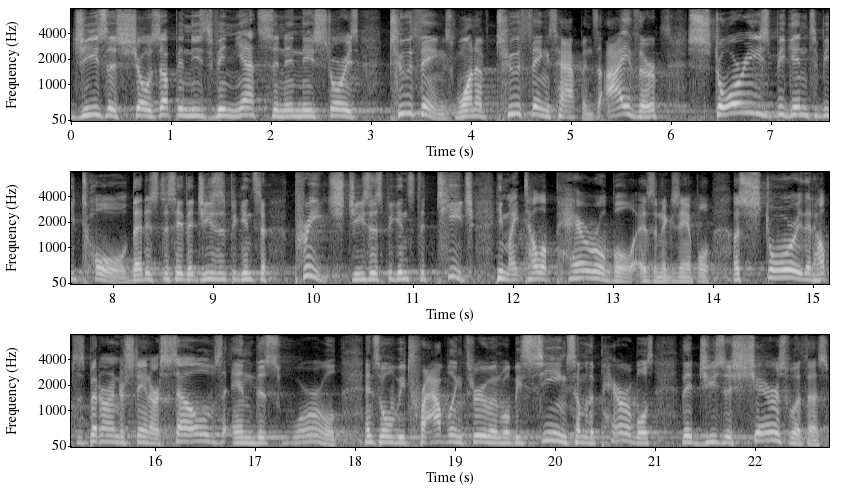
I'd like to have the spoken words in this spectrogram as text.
Jesus shows up in these vignettes and in these stories, two things. One of two things happens. Either stories begin to be told, that is to say, that Jesus begins to preach, Jesus begins to teach. He might tell a parable, as an example, a story that helps us better understand ourselves and this world. And so we'll be traveling through and we'll be seeing some of the parables that Jesus shares with us,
